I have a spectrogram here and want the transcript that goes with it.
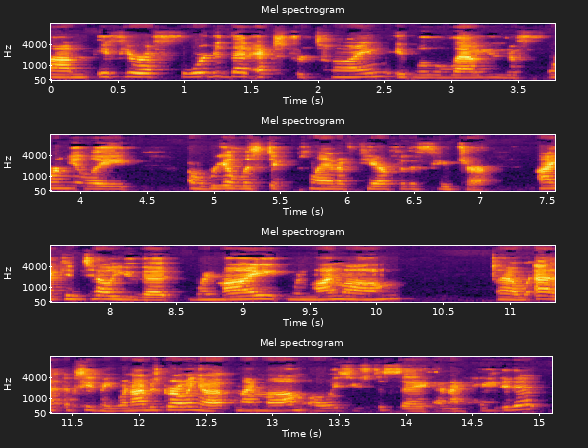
Um, if you're afforded that extra time, it will allow you to formulate a realistic plan of care for the future. I can tell you that when my when my mom, uh, excuse me, when I was growing up, my mom always used to say, and I hated it,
